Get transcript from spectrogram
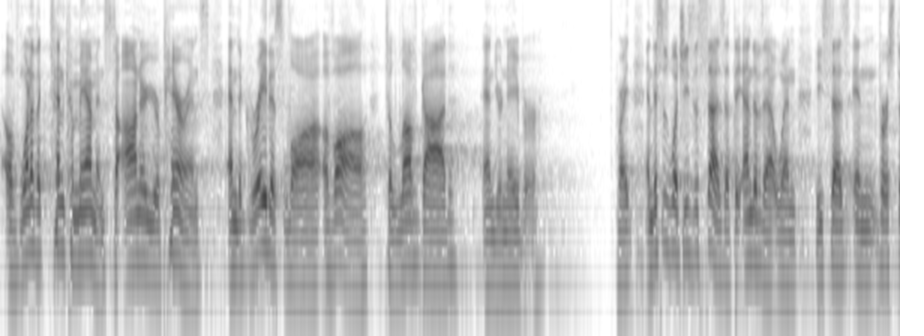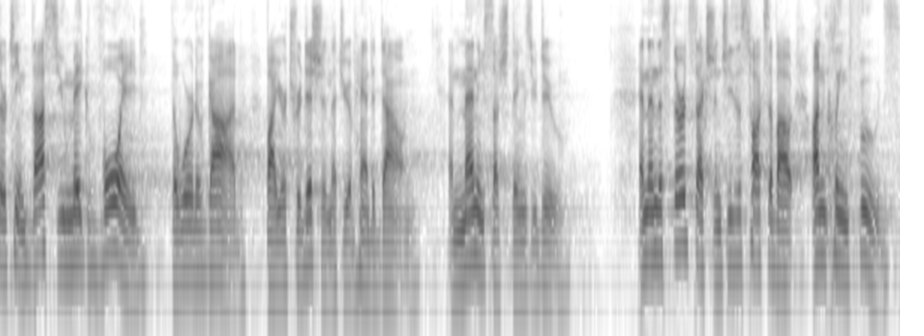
of one of the Ten Commandments to honor your parents, and the greatest law of all to love God and your neighbor. Right? And this is what Jesus says at the end of that when he says in verse 13, Thus you make void the word of God by your tradition that you have handed down. And many such things you do. And then this third section, Jesus talks about unclean foods.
